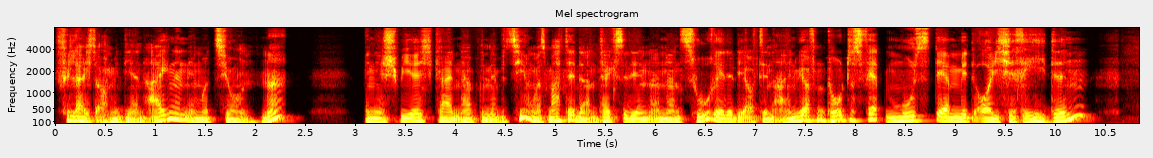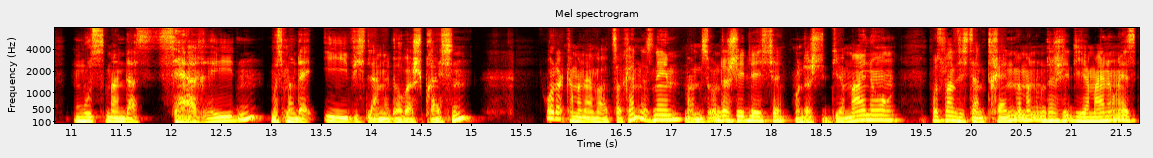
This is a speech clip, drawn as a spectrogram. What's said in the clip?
vielleicht auch mit ihren eigenen Emotionen, ne? Wenn ihr Schwierigkeiten habt in der Beziehung, was macht ihr dann? Textet ihr den anderen zu? Redet ihr auf den ein wie auf ein totes Pferd? Muss der mit euch reden? Muss man das zerreden? Muss man da ewig lange drüber sprechen? Oder kann man einfach zur Kenntnis nehmen, man ist unterschiedlich, unterschiedlicher Meinung. Muss man sich dann trennen, wenn man unterschiedlicher Meinung ist?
